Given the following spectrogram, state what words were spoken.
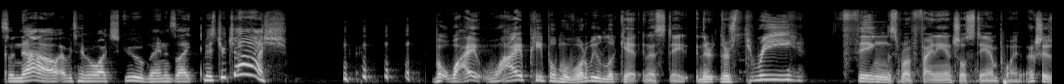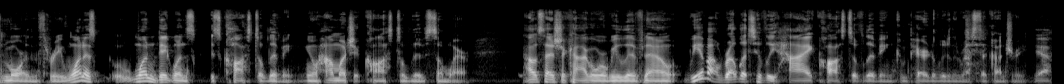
So now every time I watch Scoob, Landon's like, "Mr. Josh." But why, why people move? What do we look at in a state? And there, there's three things from a financial standpoint. Actually, there's more than three. One is one big one is cost of living. You know, how much it costs to live somewhere. Outside of Chicago, where we live now, we have a relatively high cost of living comparatively to the rest of the country. Yeah.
